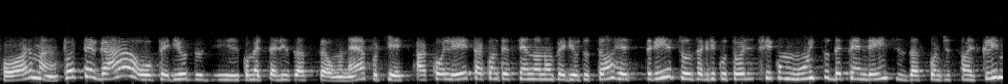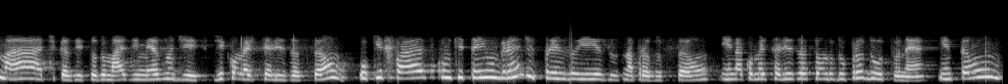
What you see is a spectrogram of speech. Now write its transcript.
forma, postergar o período de comercialização, né? Porque a colheita acontecendo num período tão restrito, os agricultores ficam muito dependentes das condições climáticas e tudo mais, e mesmo de, de comercialização, o que faz com que tenham grandes prejuízos na produção e na comercialização do, do produto, né? Então,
